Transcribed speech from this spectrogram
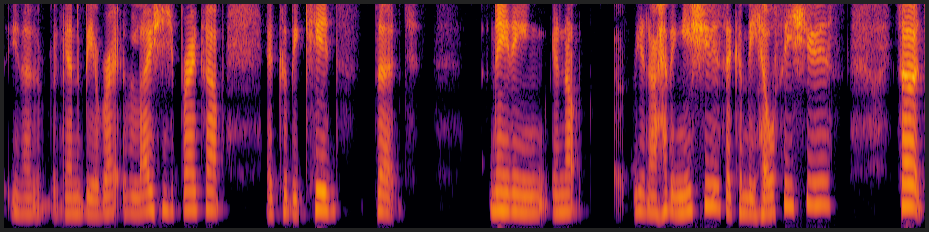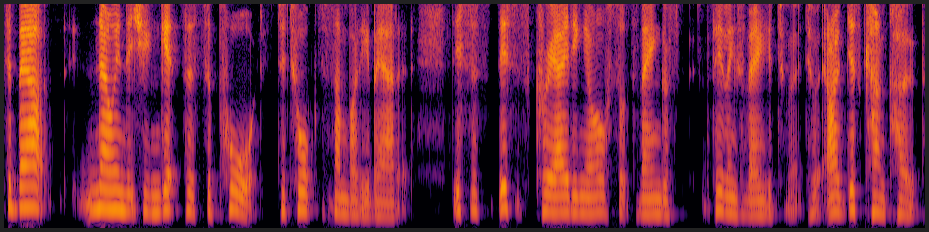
you know, they're going to be a relationship breakup. It could be kids that needing, you're not, you know, having issues. There can be health issues. So it's about knowing that you can get the support to talk to somebody about it. This is this is creating all sorts of anger, feelings of anger to it. To it. I just can't cope.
